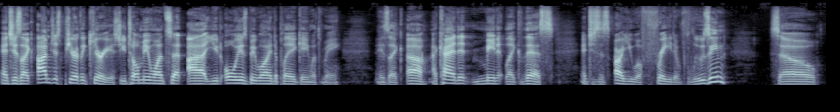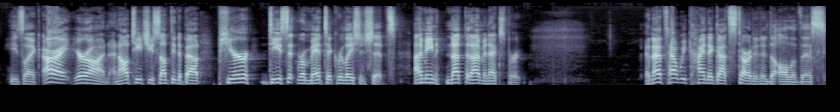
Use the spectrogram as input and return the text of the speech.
And she's like, I'm just purely curious. You told me once that uh, you'd always be willing to play a game with me. And he's like, Oh, I kind of didn't mean it like this. And she says, Are you afraid of losing? So he's like, All right, you're on. And I'll teach you something about pure, decent romantic relationships. I mean, not that I'm an expert. And that's how we kind of got started into all of this.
